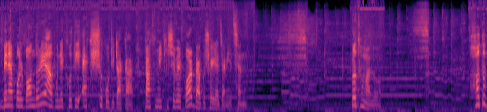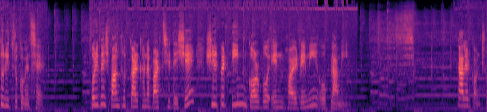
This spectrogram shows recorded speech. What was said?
বেনাপোল বন্দরে আগুনে ক্ষতি একশো কোটি টাকা। প্রাথমিক হিসেবের পর ব্যবসায়ীরা জানিয়েছেন। প্রথম আলো। হতদরিদ্র কমেছে। পরিবেশ বান্ধব কারখানা বাড়ছে দেশে, শিল্পের তিন গর্ব এন ভয় রেমি ও প্লামি। কালের কণ্ঠ।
